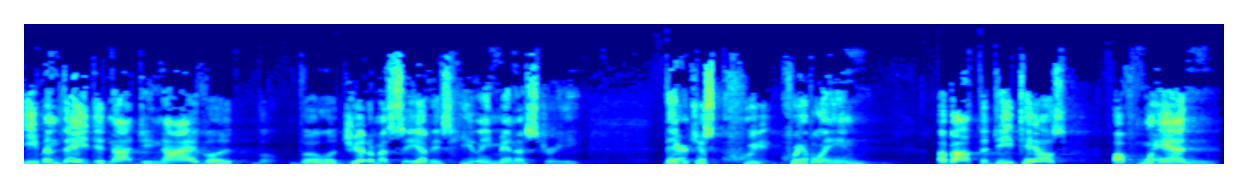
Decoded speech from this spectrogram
even they did not deny the, the legitimacy of his healing ministry. They're just quibbling about the details of when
